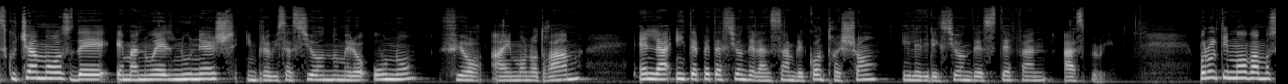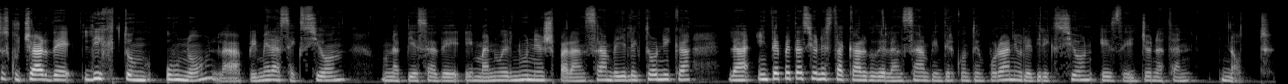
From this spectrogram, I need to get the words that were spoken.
Escuchamos de Emmanuel Nunes, improvisación número uno, für ein Monodrama, en la interpretación del ensemble Contrechamp y la dirección de Stefan Asbury. Por último, vamos a escuchar de Lichtung 1, la primera sección, una pieza de Emmanuel Nunes para ensamble y electrónica. La interpretación está a cargo del ensamble intercontemporáneo y la dirección es de Jonathan Knott.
